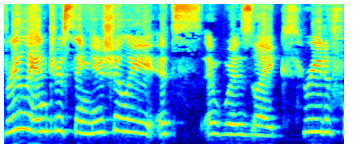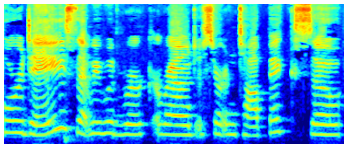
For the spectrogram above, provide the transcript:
really interesting. Usually it's it was like three to four days that we would work around a certain topic. So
